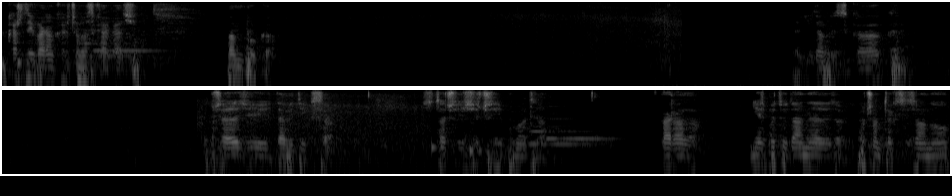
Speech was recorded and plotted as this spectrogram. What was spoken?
w każdych warunkach trzeba skakać. Bambuko. Będzie dobry skok. Wyprzedzi Dawid Xa. 133,5 metra. Karola. Niezbyt udany początek sezonu.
